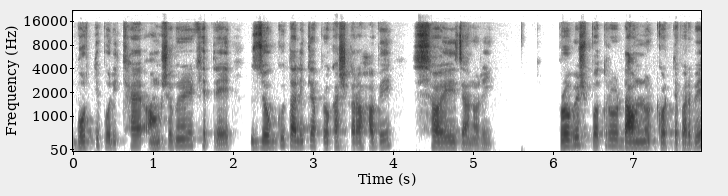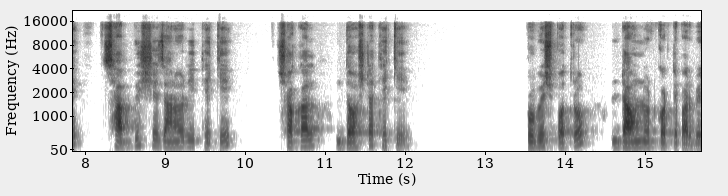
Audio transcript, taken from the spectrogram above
ভর্তি পরীক্ষায় অংশগ্রহণের ক্ষেত্রে যোগ্য তালিকা প্রকাশ করা হবে ছয়ই জানুয়ারি। প্রবেশপত্র ডাউনলোড করতে পারবে ছাব্বিশে জানুয়ারি থেকে সকাল দশটা থেকে প্রবেশপত্র ডাউনলোড করতে পারবে।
